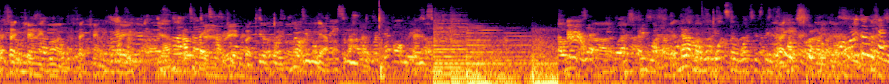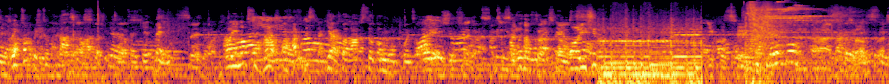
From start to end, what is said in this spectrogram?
Effect chaining one. Effect chaining two. Yeah. To re-equip it as well. Yeah. What's the, what's his thing? I want to go check it. Take it. Me. Oh, you lost it. Josh. Yeah, but I've still got one point. Spells Oh, you should. equal to. As well. So that's.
